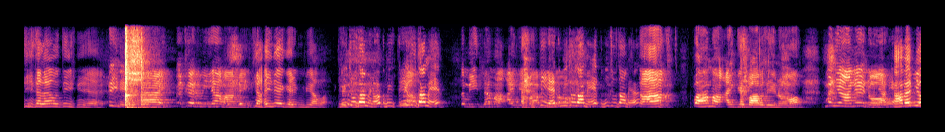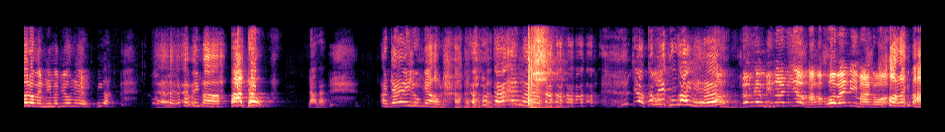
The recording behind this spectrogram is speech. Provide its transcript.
ဒီဇလန်ကိုသိနေတယ်တိနေတိုင်းအကယ်ဒမီရမှာမင်းဂျိုင်းနဲ့ကြပြပါတမီးစူးစမ်းမယ်နော်တမီးတမီးစူးစမ်းမယ်သမီးလက်မှာအိုင်တင်ပါသိတယ်တမီးစူးစမ်းမယ်တမီးစူးစမ်းမယ်တာပါမှာအိုင်တင်ပါပါစေနော်မညာနဲ့နော်ငါပဲပြောတော့မယ်နေမပြောနဲ့ပြီးတော့အဲမိမဘာတော့လာစမ်း အတဲအိလို့မရဘူးလားဟုတ်တယ်အဲ့မှာကြောက်တမီးကူခိုင်းလေနောက်တဲ့မင်းသားတယောက်ငါမခေါ်ပဲနေမှာနော်ခေါ်လိုက်ပါ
